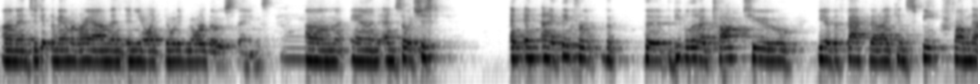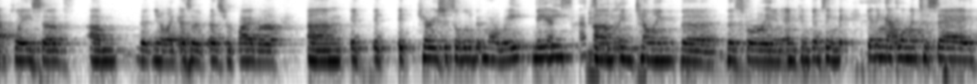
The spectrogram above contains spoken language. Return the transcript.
um, and to get the mammogram and, and you know like don't ignore those things. Um, and and so it's just and, and and i think for the, the the people that i've talked to you know the fact that i can speak from that place of um, that you know like as a, as a survivor um, it, it it carries just a little bit more weight maybe Yes, um, in telling the the story and, and convincing getting that woman to say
